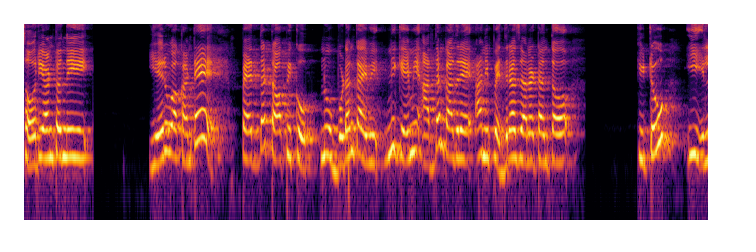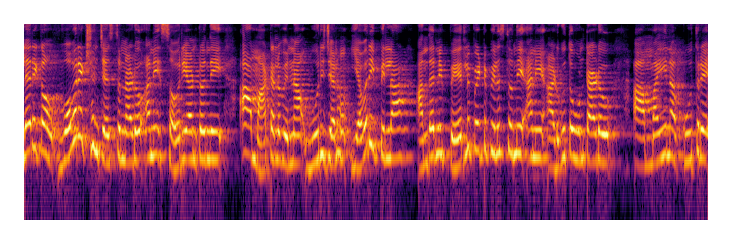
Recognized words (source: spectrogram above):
శౌర్య అంటుంది. ఏరువాకంటే పెద్ద టాపిక్ నువ్వు బుడంకాయవి నీకేమీ అర్థం కాదులే అని పెద్దిరాజు అనటంతో కిటు ఈ ఇల్లరికం ఓవరెక్షన్ చేస్తున్నాడు అని శౌర్య అంటుంది. ఆ మాటలు విన్న ఊరి జనం ఎవరి పిల్ల? అందరినీ పేర్లు పెట్టి పిలుస్తుంది అని అడుగుతూ ఉంటాడు. ఆ అమ్మాయి నా కూతురే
